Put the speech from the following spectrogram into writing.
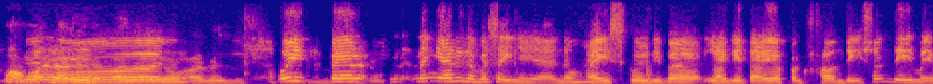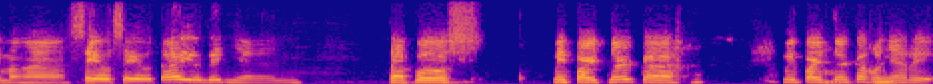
Mamaya yun pala yung ano. Uy, pero n- nangyari na ba sa inyo yan? Nung high school, di ba, lagi tayo pag foundation day, may mga sayo-sayo tayo, ganyan. Tapos, may partner ka. May partner ka, kunyari,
